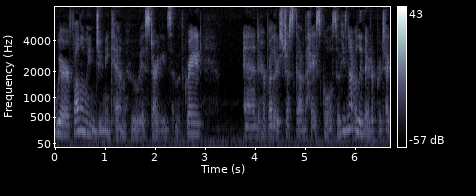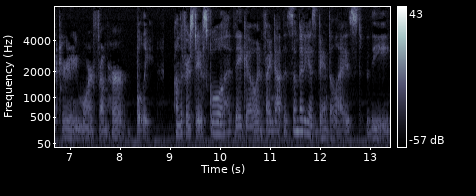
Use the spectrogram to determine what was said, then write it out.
We are following Junie Kim, who is starting seventh grade and her brother's just gone to high school, so he's not really there to protect her anymore from her bully. On the first day of school, they go and find out that somebody has vandalized the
